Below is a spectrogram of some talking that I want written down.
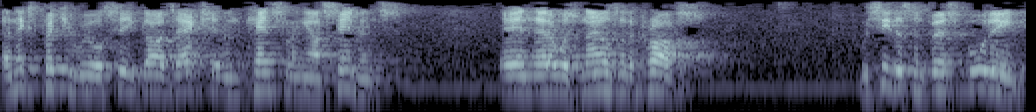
Our next picture, we will see God's action in cancelling our sentence, and that it was nailed to the cross. We see this in verse 14,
